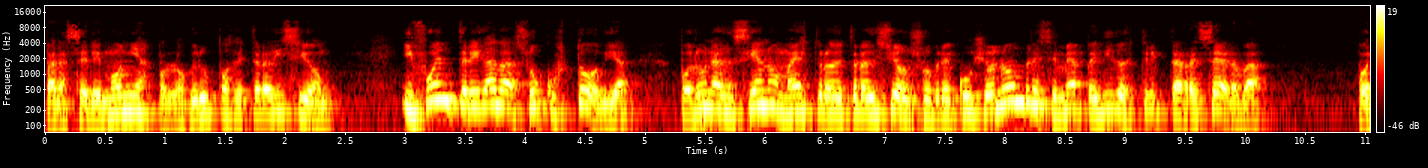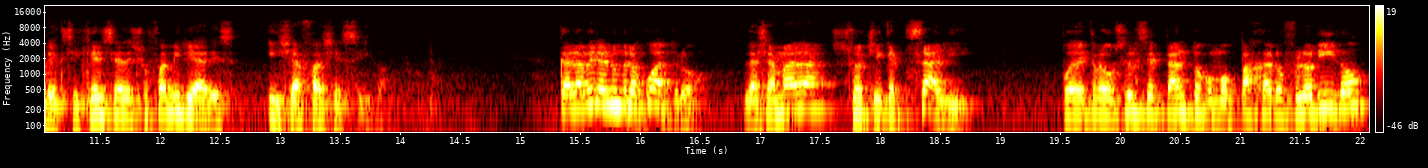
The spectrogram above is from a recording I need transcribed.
para ceremonias por los grupos de tradición y fue entregada a su custodia por un anciano maestro de tradición sobre cuyo nombre se me ha pedido estricta reserva por exigencia de sus familiares y ya fallecido. Calavera número 4, la llamada Xochiquetzali, puede traducirse tanto como pájaro florido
